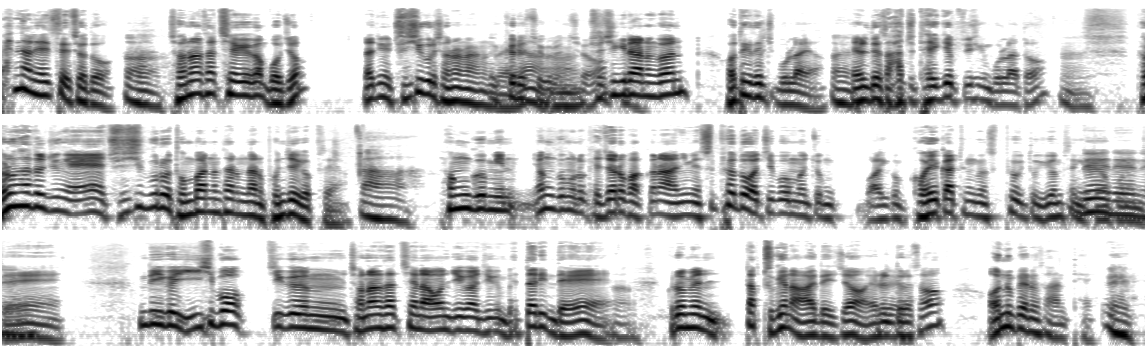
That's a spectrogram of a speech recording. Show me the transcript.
맨날 했어요. 저도 어. 전환사채가 뭐죠? 나중에 주식으로 전환하는 거예요. 그렇죠, 그렇죠. 어, 주식이라는 건 어떻게 될지 몰라요. 네. 예를 들어서 아주 대기업 주식이 몰라도 음. 변호사들 중에 주식으로 돈 받는 사람 나는 본 적이 없어요. 아, 현금인 현금으로 계좌로 받거나 아니면 수표도 어찌 보면 좀 와 이거 거액 같은 건 수표도 위험성이 있다고 네네네. 보는데. 근데 이거 20억 지금 전환 사채 나온 지가 지금 몇 달인데 어. 그러면 딱 두 개 나와야 되죠. 예를 네. 들어서 어느 변호사한테 네,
